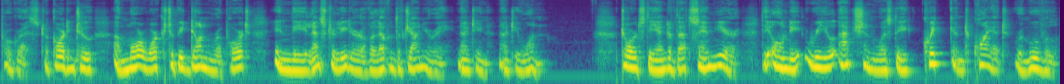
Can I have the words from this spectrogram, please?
progressed, according to a More Work to be Done report in the Leinster Leader of 11th of January 1991. Towards the end of that same year, the only real action was the quick and quiet removal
